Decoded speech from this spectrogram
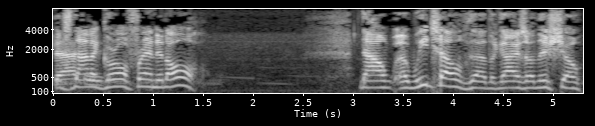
It's not a girlfriend at all. Now, uh, we tell uh, the guys on this show,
